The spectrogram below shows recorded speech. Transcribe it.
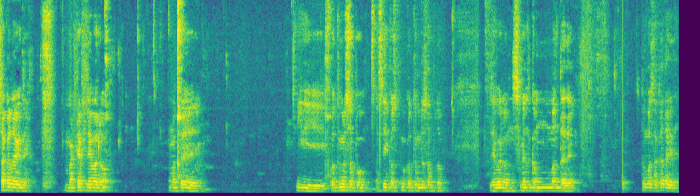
ಸಖತ್ತಾಗಿದೆ. ಬಟ್ಟೆ ಫ್ಲೇವರು ಮತ್ತು ಈ ಕೊತ್ತಂಬರಿ ಸೊಪ್ಪು ಹಸಿ ಕೊತ್ತಂಬರಿ ಕೊತ್ತಂಬರಿ ಸೊಪ್ಪು ಫ್ಲೇವರ್ ಒಂದು ಸ್ಮೆಲ್ ಕಮ್ ಅಂತ ಇದೆ. ತುಂಬ ಸಖತ್ತಾಗಿದೆ.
